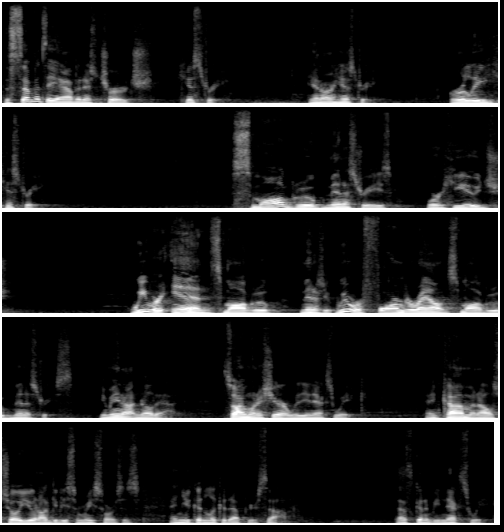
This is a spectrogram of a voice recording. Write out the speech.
the Seventh day Adventist Church history, in our history, early history, small group ministries were huge. We were in small group ministry. We were formed around small group ministries. You may not know that. So I want to share it with you next week. And come and I'll show you and I'll give you some resources and you can look it up yourself. That's going to be next week.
